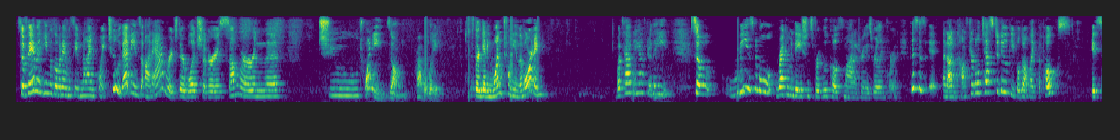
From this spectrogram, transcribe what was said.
So if they have a hemoglobin A1C of 9.2, that means on average their blood sugar is somewhere in the 220 zone, probably. If they're getting 120 in the morning, what's happening after they eat? So reasonable recommendations for glucose monitoring is really important. This is an uncomfortable test to do. People don't like the pokes it's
